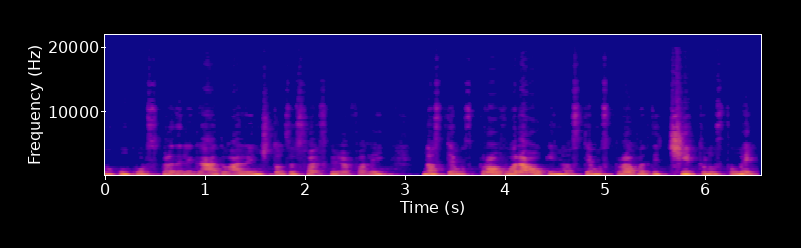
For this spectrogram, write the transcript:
no concurso para delegado, além de todas as fases que eu já falei, nós temos prova oral e nós temos prova de títulos também.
